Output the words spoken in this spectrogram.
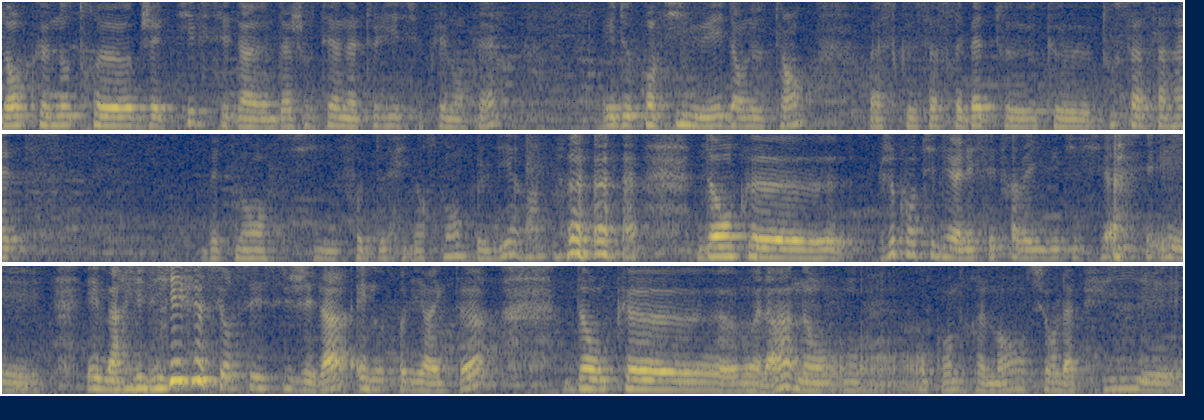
Donc euh, notre objectif, c'est d'a- d'ajouter un atelier supplémentaire et de continuer dans le temps, parce que ça serait bête euh, que tout ça s'arrête bêtement, si faute de financement, on peut le dire. hein. Donc, je continue à laisser travailler Laetitia et, et Marie-Liv sur ces sujets-là, et notre directeur. Donc, voilà, on compte vraiment sur l'appui et-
